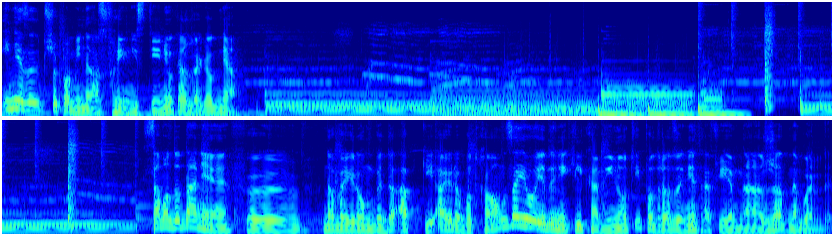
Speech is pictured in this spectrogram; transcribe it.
i nie przypomina o swoim istnieniu każdego dnia. Samo dodanie nowej rumby do apki iRobot Home zajęło jedynie kilka minut i po drodze nie trafiłem na żadne błędy.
